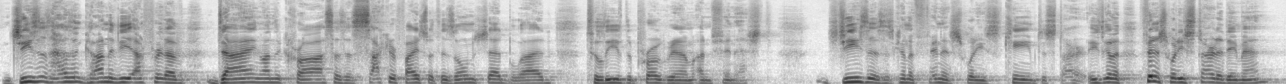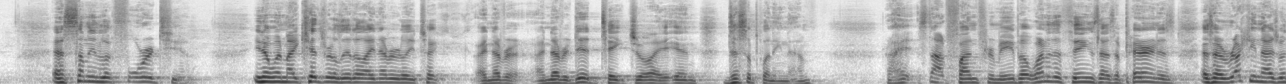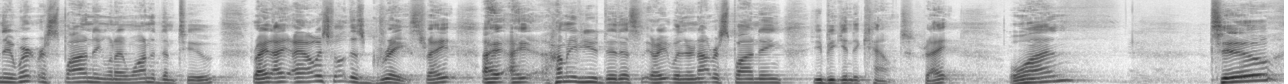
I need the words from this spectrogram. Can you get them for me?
Jesus hasn't gone to the effort of dying on the cross as a sacrifice with his own shed blood to leave the program unfinished. Jesus is going to finish what he came to start. He's going to finish what he started, amen? And it's something to look forward to. You know, when my kids were little, I never really took, I never, I never did take joy in disciplining them right? It's not fun for me. But one of the things as a parent is, as I recognized when they weren't responding when I wanted them to, right? I, I always felt this grace, right? I, I, how many of you did this, right? When they're not responding, you begin to count, right? One, two,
